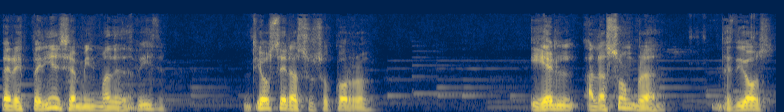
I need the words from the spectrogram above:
de la experiencia misma de David. Dios era su socorro y él a la sombra de Dios,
